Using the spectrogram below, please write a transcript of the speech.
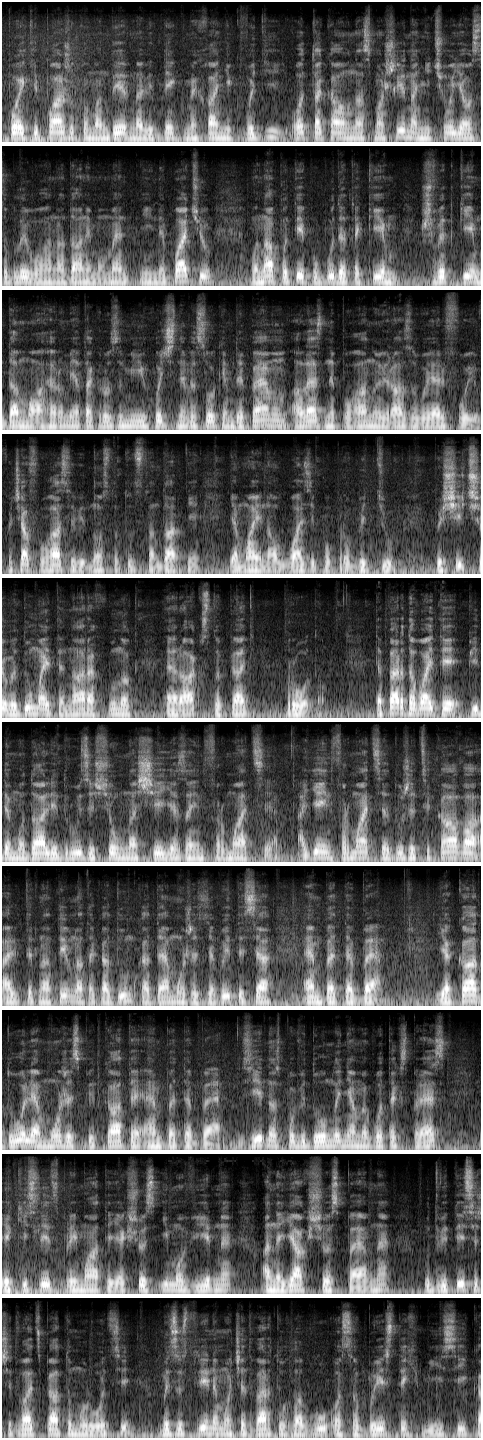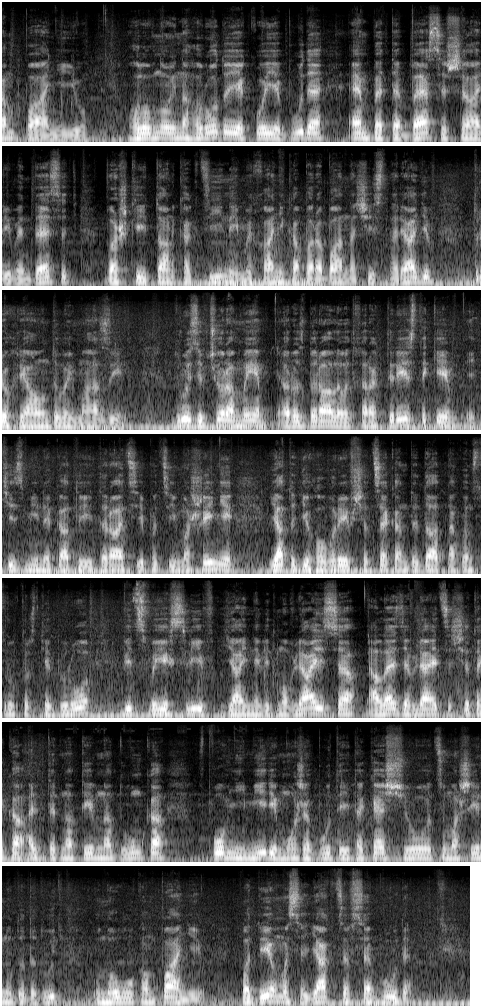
По екіпажу командир, навідник, механік, водій. От така у нас машина, нічого я особливого на даний момент в ній не бачу. Вона по типу буде таким швидким дамагером, я так розумію, хоч з невисоким ДПМом, але з непоганою разовою альфою. Хоча фугаси відносно тут стандартні, я маю на увазі по пробиттю. Пишіть, що ви думаєте на рахунок ERAC 105 Proto. Тепер давайте підемо далі, друзі, що у нас ще є за інформація. А є інформація дуже цікава, альтернативна така думка, де може з'явитися МБТБ. Яка доля може спіткати МБТБ? Згідно з повідомленнями WhatExpress, які слід сприймати як щось імовірне, а не як щось певне, у 2025 році ми зустрінемо четверту главу особистих місій кампанію головною нагородою якої буде МБТБ США рівень 10, важкий танк акційний, механіка, барабан на 6 снарядів, трьохраундовий магазин. Друзі, вчора ми розбирали от характеристики, ті зміни п'ятої ітерації по цій машині. Я тоді говорив, що це кандидат на конструкторське бюро. Від своїх слів я й не відмовляюся, але з'являється ще така альтернативна думка. В повній мірі може бути і таке, що цю машину додадуть у нову компанію. Подивимося, як це все буде.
